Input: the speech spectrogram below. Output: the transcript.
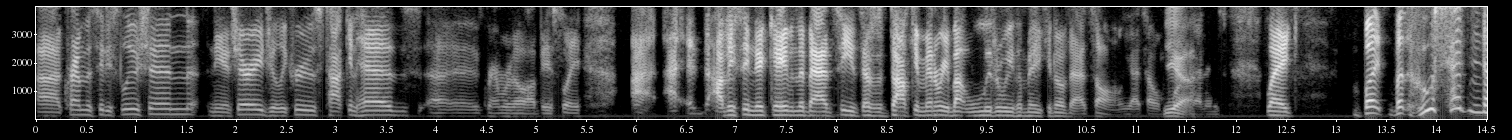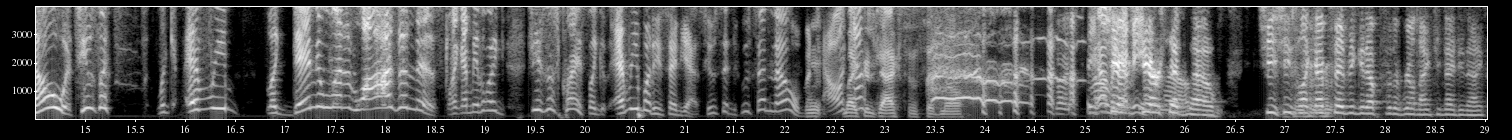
uh, Crime the City Solution, Neneh Cherry, Julee Cruise, Talking Heads, uh, Graeme Revell, obviously. I, obviously, Nick Cave and the Bad Seeds. There's a documentary about literally the making of that song. That's how important yeah. that is. Like, but but who said no? It seems like like every like Daniel was in this. Like, I mean, like Jesus Christ, like everybody said yes. Who said who said no? Mm, Metallica. Michael Jackson said no. yeah, Cher, I mean, Cher said no. She, she's like, I'm saving it up for the real 1999.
